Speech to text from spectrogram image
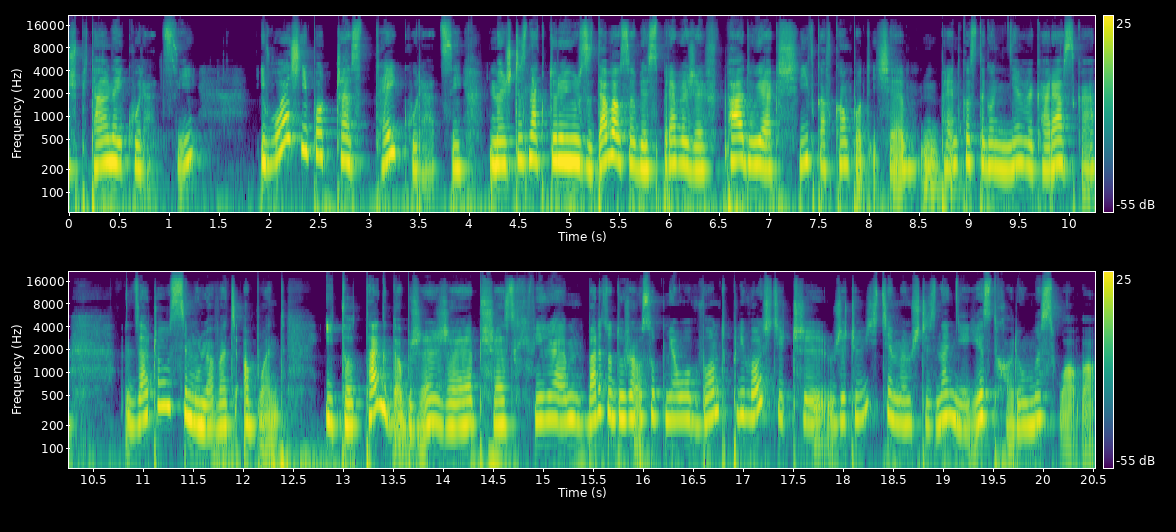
szpitalnej kuracji. I właśnie podczas tej kuracji mężczyzna, który już zdawał sobie sprawę, że wpadł jak śliwka w kompot i się prędko z tego nie wykaraska, zaczął symulować obłęd. I to tak dobrze, że przez chwilę bardzo dużo osób miało wątpliwości, czy rzeczywiście mężczyzna nie jest chory umysłowo.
